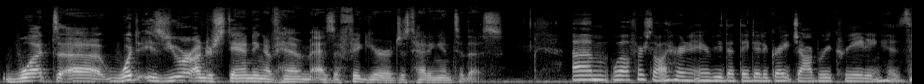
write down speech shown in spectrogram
what uh, what is your understanding of him as a figure just heading into this Um, well, first of all, I heard in an interview that they did a great job recreating his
